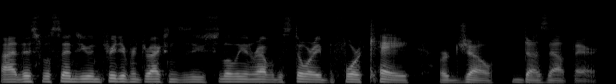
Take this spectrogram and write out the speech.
Uh, this will send you in three different directions as you slowly unravel the story before Kay or Joe does out there.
